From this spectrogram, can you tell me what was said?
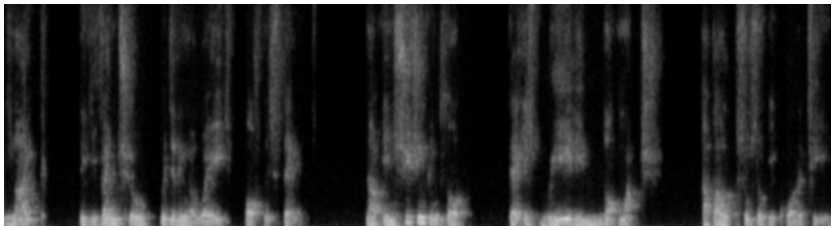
like the eventual withering away of the state. Now, in Xi Jinping thought, there is really not much about social equality.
